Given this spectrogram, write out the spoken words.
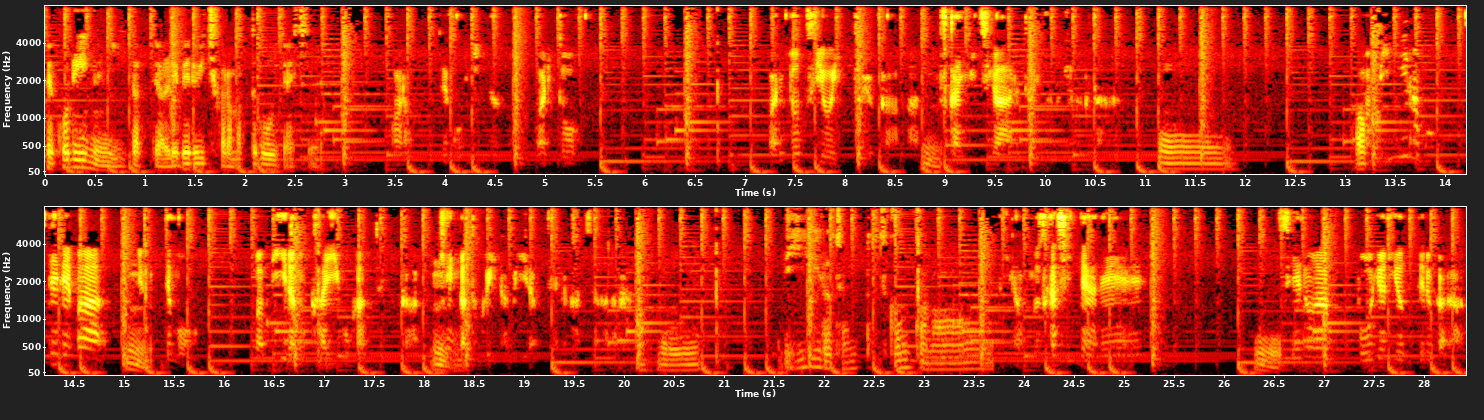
ペコリーヌに至ってはレベル1から全く動いてないですね。あら、結構いいな。割と、割と強いというか、うん使い道があるタイプのキャラクター。おー。まああ、ビーラ持ってれば、うん。でも、まあ、ビーラの介護感というか、うん。剣が得意なビーラみたいな感じだから、あ、なるほどね。ビーラちゃんと使うかな。ビーラ難しいんだよね。性能が防御に寄ってるから、ま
